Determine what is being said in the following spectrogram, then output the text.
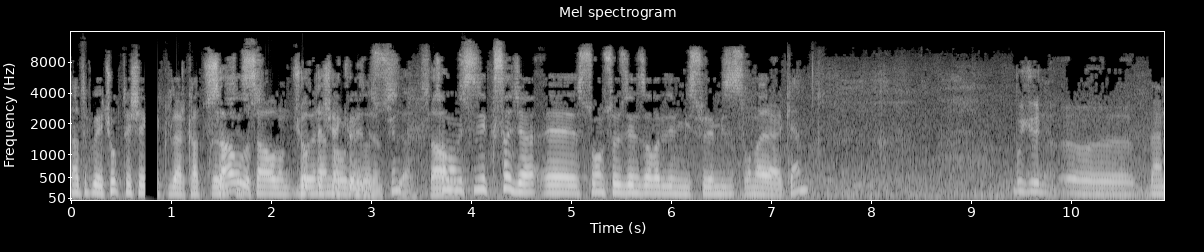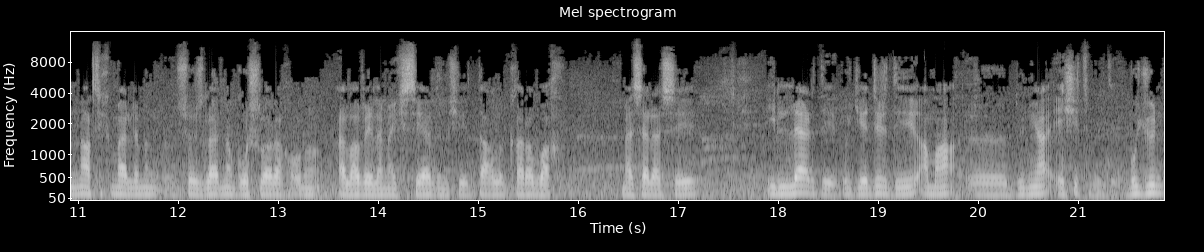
Natık Bey çok teşekkürler katkılarınız Sağ için. olun. Sağ olun. Çok önemli teşekkür için. size. Sağ olun. biz sizi kısaca e, son sözlerinizi alabilir miyiz? Süremizi sona ererken. Bugün e, mən Natiq müəllimin sözlərinə qoşularaq onu əlavə eləmək istəyərdim ki, Dağlıq Qarabağ məsələsi illərdir bu gedirdi, amma e, dünya eşitmirdi. Bugün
